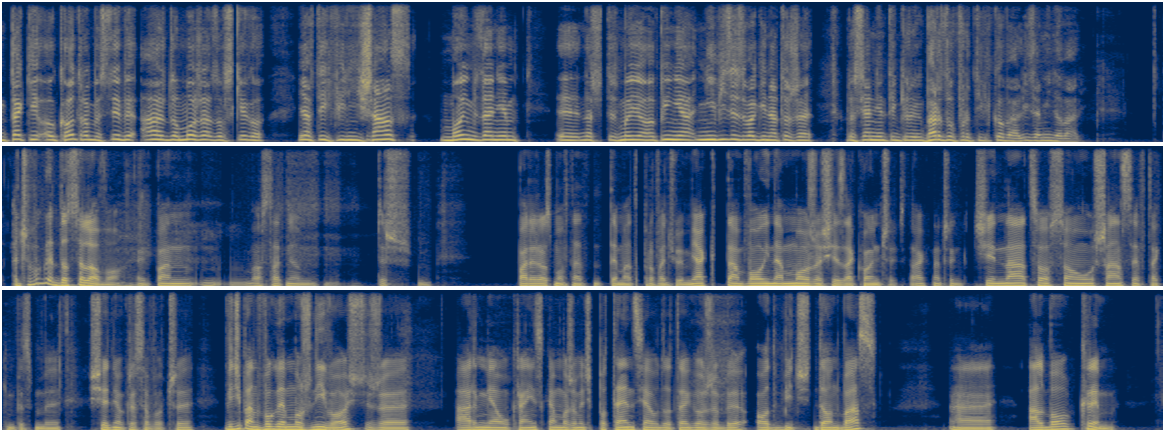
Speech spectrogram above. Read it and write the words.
takie o- kontrowersywy aż do Morza Azowskiego ja w tej chwili szans, moim zdaniem, e, znaczy to jest moja opinia, nie widzę z uwagi na to, że Rosjanie ten kierunek bardzo fortyfikowali, zaminowali. A czy w ogóle docelowo, jak pan ostatnio też parę rozmów na ten temat prowadziłem, jak ta wojna może się zakończyć, tak? Znaczy, gdzie, na co są szanse w takim, powiedzmy, średniookresowo? Czy widzi pan w ogóle możliwość, że armia ukraińska może mieć potencjał do tego, żeby odbić Donbas e, albo Krym?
